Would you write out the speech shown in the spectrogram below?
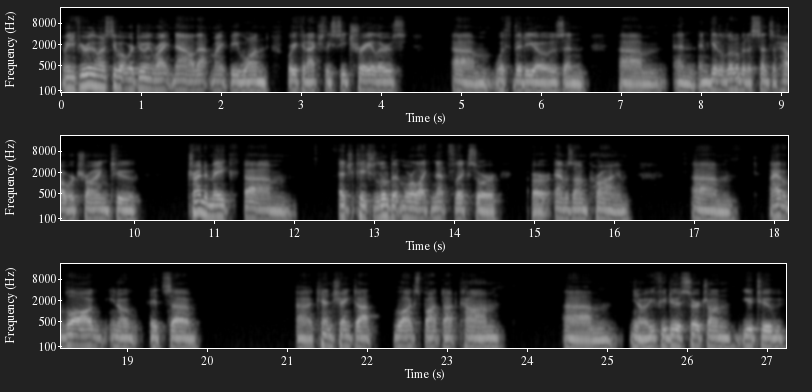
I mean, if you really want to see what we're doing right now, that might be one where you can actually see trailers um, with videos and um, and and get a little bit of sense of how we're trying to trying to make um, education a little bit more like Netflix or or Amazon Prime. Um, I have a blog, you know, it's uh, uh, kenschenck.com blogspot.com. Um, you know, if you do a search on YouTube,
